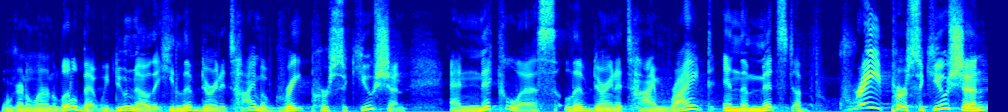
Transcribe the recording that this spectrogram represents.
we're going to learn a little bit. We do know that he lived during a time of great persecution. And Nicholas lived during a time right in the midst of great persecution.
